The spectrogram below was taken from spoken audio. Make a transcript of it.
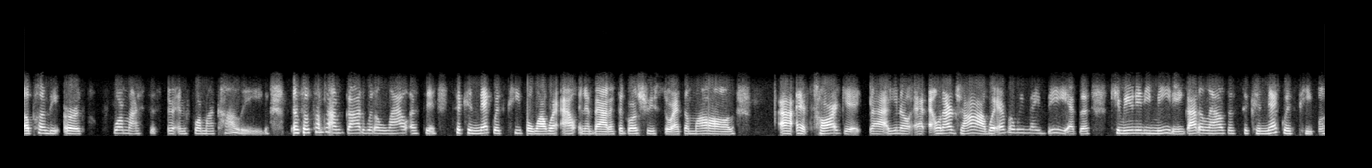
upon the earth for my sister and for my colleague. And so sometimes God would allow us to, to connect with people while we're out and about at the grocery store, at the mall, uh, at Target, uh, you know, at, on our job, wherever we may be, at the community meeting. God allows us to connect with people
